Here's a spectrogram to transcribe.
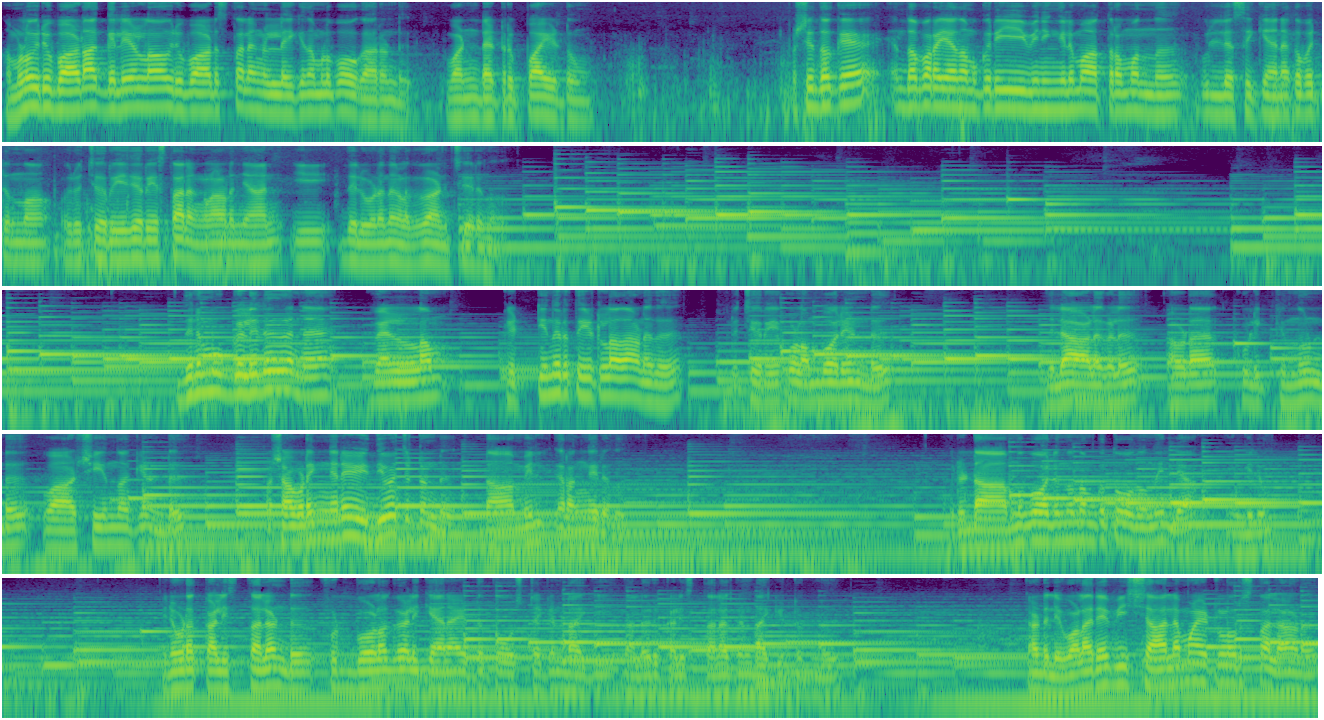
നമ്മൾ ഒരുപാട് അകലെയുള്ള ഒരുപാട് സ്ഥലങ്ങളിലേക്ക് നമ്മൾ പോകാറുണ്ട്. വൺ ഡേ ട്രിപ്പായിട്ടും. പക്ഷെ ഇതൊക്കെ എന്താ പറയുക നമുക്കൊരു ഈവനിങ്ങിൽ മാത്രം വന്ന് ഉല്ലസിക്കാനൊക്കെ പറ്റുന്ന ഒരു ചെറിയ ചെറിയ സ്ഥലങ്ങളാണ് ഞാൻ ഈ ഇതിലൂടെ നിങ്ങൾക്ക് കാണിച്ചു തരുന്നത്. ഇതിന് മുകളിൽ തന്നെ വെള്ളം കെട്ടി നിർത്തിയിട്ടുള്ളതാണിത്. ഒരു ചെറിയ കുളം പോലെ ഉണ്ട് ഇതിൽ ആളുകൾ അവിടെ കുളിക്കുന്നുണ്ട് വാഷ് ചെയ്യുന്നൊക്കെ ഉണ്ട്. പക്ഷെ അവിടെ ഇങ്ങനെ എഴുതി വെച്ചിട്ടുണ്ട് ഡാമിൽ ഇറങ്ങരുത്. ഒരു ഡാം പോലൊന്നും നമുക്ക് തോന്നുന്നില്ല എങ്കിലും. പിന്നെ ഇവിടെ കളിസ്ഥലമുണ്ട്. ഫുട്ബോളൊക്കെ കളിക്കാനായിട്ട് പോസ്റ്റൊക്കെ ഉണ്ടാക്കി നല്ലൊരു കളിസ്ഥലമൊക്കെ ഉണ്ടാക്കിയിട്ടുണ്ട്. കടൽ വളരെ വിശാലമായിട്ടുള്ള ഒരു സ്ഥലമാണ്.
